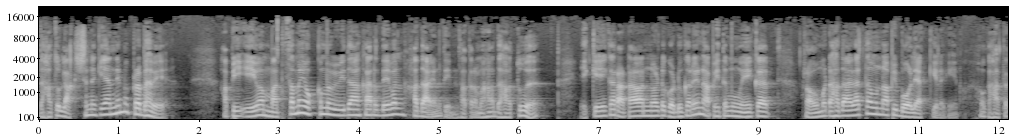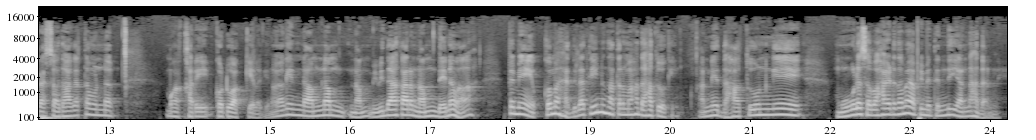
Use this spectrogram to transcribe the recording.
ධාතු ලක්ෂණ කියන්නේම ප්‍රභවය. අපි ඒව මත තමයි ඔක්කොම විවිධාකාර දේවල් හදාගෙන තියෙන්නේ. සතර මහා ධාතුව එක එක රටාවන් වලට ගොඩ කරගෙන අපි හිතමු මේක රවුමට හදාගත්තාම උන්න අපි බෝලයක් කියලා කියනවා. ඕක හතරැස් හදාගත්තාම උන්න මොකක් හරි කොටුවක් කියලා කියනවා. ඒ වගේ නම් නම් නම් විවිධාකාර නම් දෙනවා. අපි මේ ඔක්කොම හැදිලා තියෙන හතර මහා ධාතුවකින්. අන්නේ ධාතුන්ගේ මූල ස්වභාවයට තමයි අපි මෙතෙන්දී යන්න හදන්නේ.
